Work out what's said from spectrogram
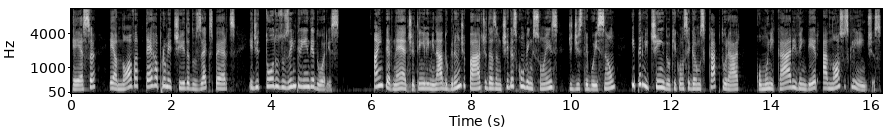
Essa é a nova terra prometida dos experts e de todos os empreendedores. A internet tem eliminado grande parte das antigas convenções de distribuição e permitindo que consigamos capturar, comunicar e vender a nossos clientes.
